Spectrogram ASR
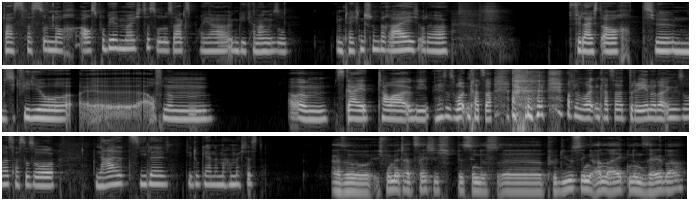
was, was du noch ausprobieren möchtest, wo du sagst, boah ja, irgendwie, keine Ahnung, so im technischen Bereich oder vielleicht auch, ich will ein Musikvideo äh, auf einem ähm, Sky Tower irgendwie, wie heißt das, Wolkenkratzer, auf einem Wolkenkratzer drehen oder irgendwie sowas? Hast du so nahe Ziele, die du gerne machen möchtest? Also ich will mir tatsächlich ein bisschen das äh, Producing aneignen selber,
